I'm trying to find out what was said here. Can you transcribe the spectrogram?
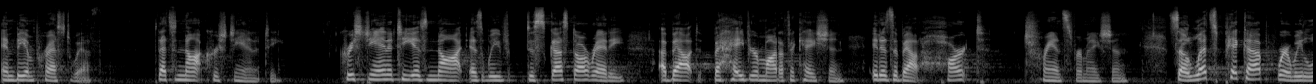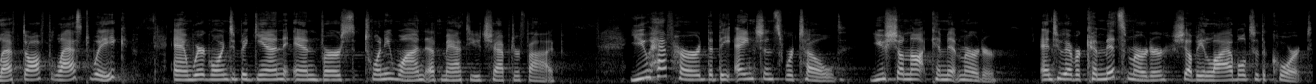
and be impressed with. That's not Christianity. Christianity is not, as we've discussed already, about behavior modification. It is about heart transformation. So let's pick up where we left off last week. And we're going to begin in verse 21 of Matthew chapter 5. You have heard that the ancients were told, You shall not commit murder, and whoever commits murder shall be liable to the court.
